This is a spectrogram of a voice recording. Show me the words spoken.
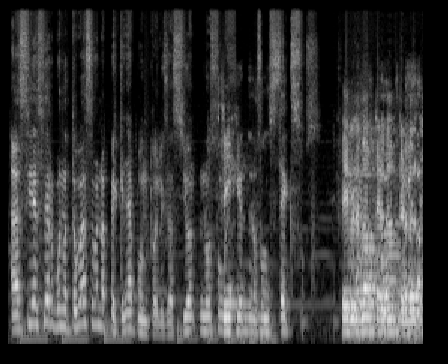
Así es, Fer. Bueno, te voy a hacer una pequeña puntualización. No son géneros, son sexos. Perdón, perdón, perdón.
